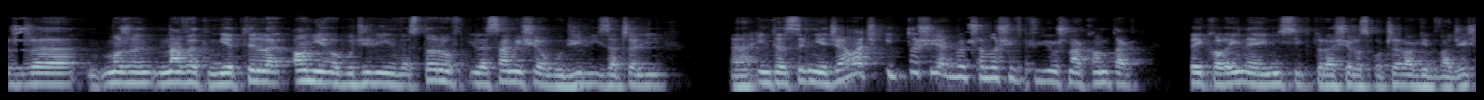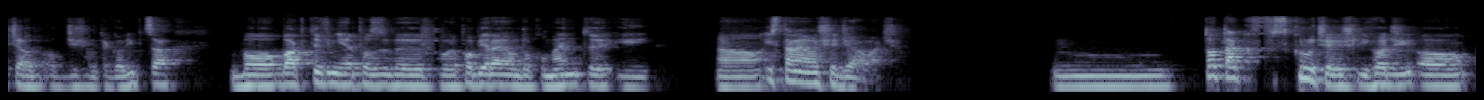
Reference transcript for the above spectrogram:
że może nawet nie tyle oni obudzili inwestorów, ile sami się obudzili i zaczęli e, intensywnie działać i to się jakby przenosi w chwili już na kontakt tej kolejnej emisji, która się rozpoczęła G20 od, od 10 lipca, bo, bo aktywnie pobierają dokumenty i, e, i starają się działać. Mm, To tak w skrócie, jeśli chodzi o,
